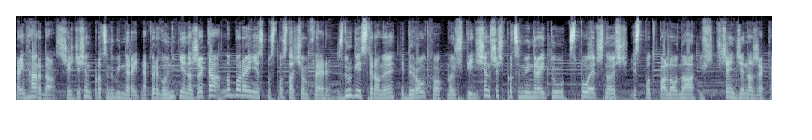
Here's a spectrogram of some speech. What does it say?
Reinharda z 60% win rate, na którego nikt nie narzeka, no bo Rein jest post- postacią fair. Z drugiej strony, kiedy Roadhog ma już 56% win rate'u, społeczność jest podpalona i wsz- wszędzie narzeka.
